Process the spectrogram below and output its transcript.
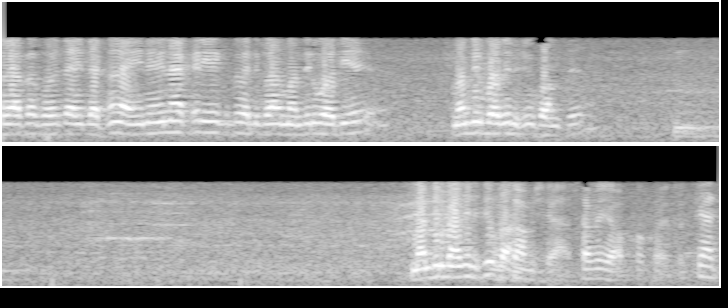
વ્યાપક હોય તો અહીં દર્શન અહીં નહીં ના કરીએ તો મંદિર બધીએ મંદિર બધીને શું કામ છે? મંદિર બાજુ શું કામ? છે તો ત્યાં જ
